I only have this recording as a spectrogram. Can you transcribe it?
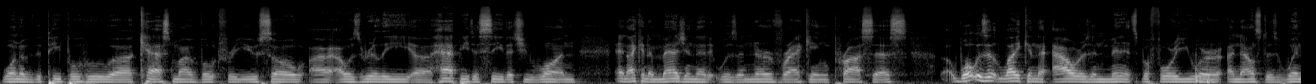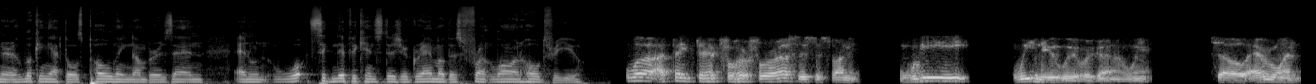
one of the people who uh, cast my vote for you, so I, I was really uh, happy to see that you won. And I can imagine that it was a nerve wracking process. What was it like in the hours and minutes before you were mm-hmm. announced as winner, looking at those polling numbers, and and what significance does your grandmother's front lawn hold for you? Well, I think that for for us, this is funny. We we knew we were going to win, so everyone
